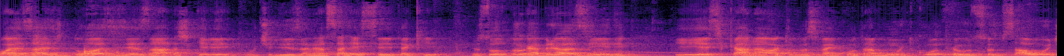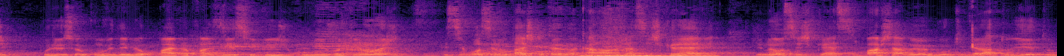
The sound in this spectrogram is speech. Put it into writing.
quais as doses exatas que ele utiliza nessa receita aqui. Eu sou o Dr. Gabriel Azini e esse canal aqui você vai encontrar muito conteúdo sobre saúde, por isso eu convidei meu pai para fazer esse vídeo comigo aqui hoje. E se você não está inscrito no canal, já se inscreve e não se esquece de baixar meu e-book gratuito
